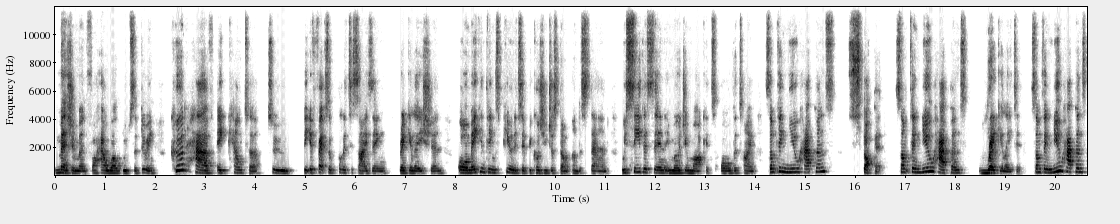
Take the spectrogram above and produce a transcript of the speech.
measurement for how well groups are doing could have a counter to the effects of politicizing regulation or making things punitive because you just don't understand. We see this in emerging markets all the time. Something new happens, stop it. Something new happens, regulate it. Something new happens,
